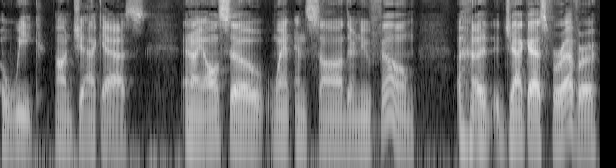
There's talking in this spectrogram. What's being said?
a week on Jackass, and I also went and saw their new film, uh, Jackass Forever,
